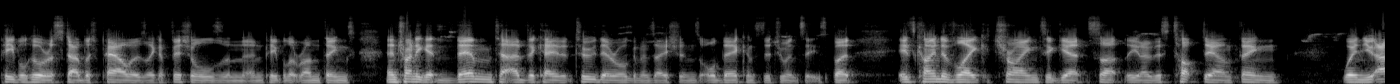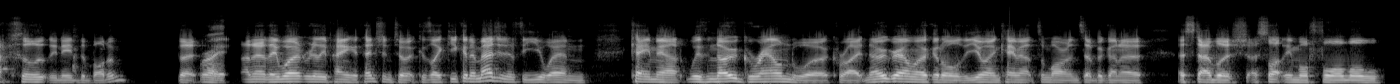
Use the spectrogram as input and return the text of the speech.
people who are established powers, like officials and, and people that run things, and trying to get them to advocate it to their organizations or their constituencies. But it's kind of like trying to get, so- you know, this top down thing when you absolutely need the bottom. But Right. I don't know they weren't really paying attention to it because, like, you can imagine if the UN came out with no groundwork, right? No groundwork at all. The UN came out tomorrow and said we're going to establish a slightly more formal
